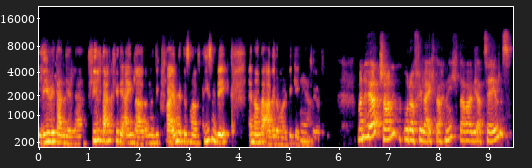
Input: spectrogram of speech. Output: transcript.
Liebe Daniela, vielen Dank für die Einladung und ich freue mich, dass wir auf diesem Weg einander auch wieder mal begegnen ja. dürfen. Man hört schon, oder vielleicht auch nicht, aber wir erzählen es.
